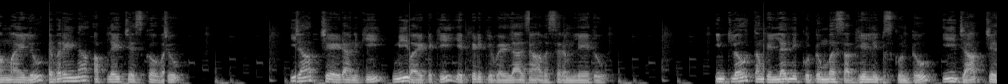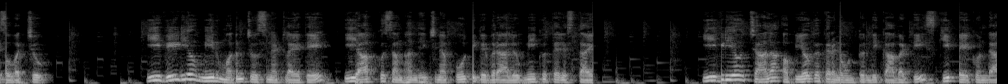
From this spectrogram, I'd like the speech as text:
అమ్మాయిలు ఎవరైనా అప్లై చేసుకోవచ్చు. ఈ జాబ్ చేయడానికి మీ బయటకి ఎక్కడికి వెళ్ళాల్సిన అవసరం లేదు. ఇంట్లో తమ పిల్లల్ని కుటుంబ సభ్యుల్ని చూసుకుంటూ ఈ జాబ్ చేసుకోవచ్చు. ఈ వీడియో మీరు మొదలు చూసినట్లయితే ఈ యాప్కు కు సంబంధించిన పూర్తి వివరాలు మీకు తెలుస్తాయి. ఈ వీడియో చాలా ఉపయోగకరంగా ఉంటుంది కాబట్టి స్కిప్ చేయకుండా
